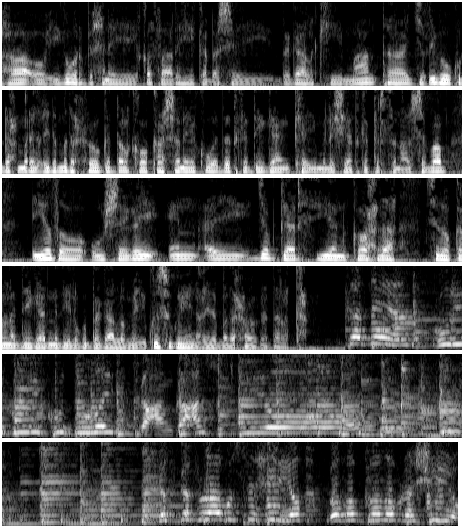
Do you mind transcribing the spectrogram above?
ahaa oo iga warbixinayay khasaarihii ka dhashay. Dagaalkii maanta jicibow ku dhex maray ciidamada xoogga dalka oo kaashanaya kuwa dadka deegaanka iyo maleeshiyaad ka tirsan al-shabaab iyadoo uu sheegay in ay jab gaarsiiyeen kooxda. Sidoo kalena deegaanadii lagu dagaalamay ay ku sugan yihiin ciidamada xoogga dalka gafgaf lagu sixiyo godob godob dhashiyo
